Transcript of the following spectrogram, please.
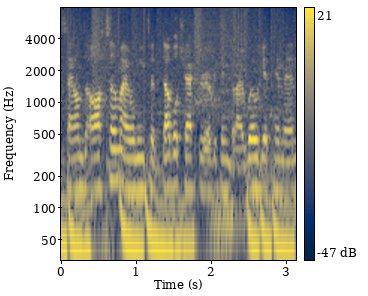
Sounds awesome. I will need to double check through everything, but I will get him in.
